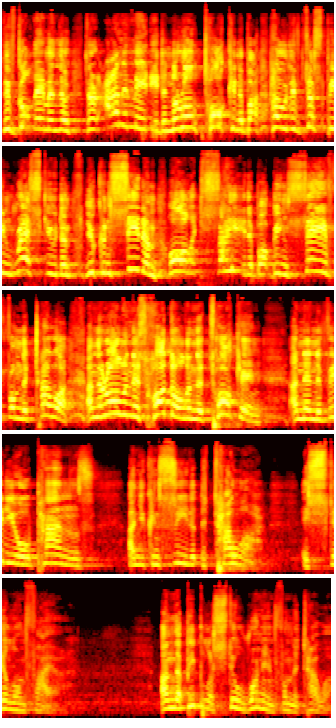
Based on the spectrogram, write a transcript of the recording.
They've got them and they're, they're animated and they're all talking about how they've just been rescued. And you can see them all excited about being saved from the tower. And they're all in this huddle and they're talking. And then the video pans and you can see that the tower is still on fire. And the people are still running from the tower.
